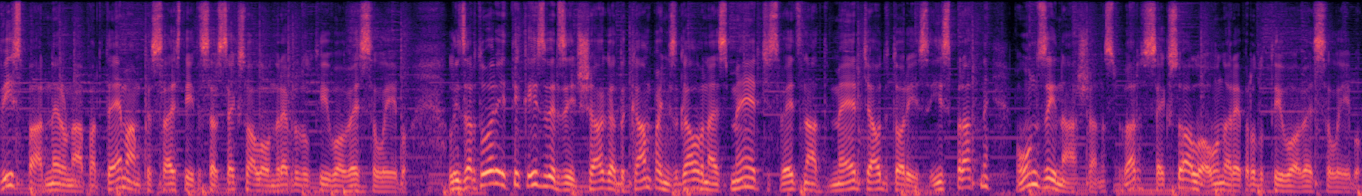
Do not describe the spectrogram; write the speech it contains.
vispār nerunā par tēmām, kas saistītas ar seksuālo un reproduktīvo veselību. Līdz ar to arī tika izvirzīts šā gada kampaņas galvenais mērķis veicināt mērķa auditorijas izpratni un zināšanas par seksuālo un reproduktīvo veselību.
